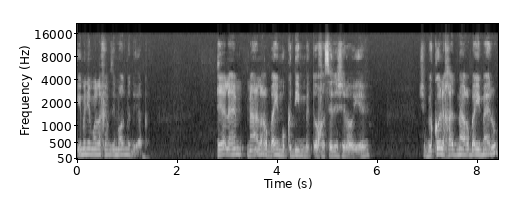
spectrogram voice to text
אם אני אומר לכם זה מאוד מדויק. היה להם מעל 40 מוקדים בתוך השדה של האויב, שבכל אחד מה-40 האלו,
